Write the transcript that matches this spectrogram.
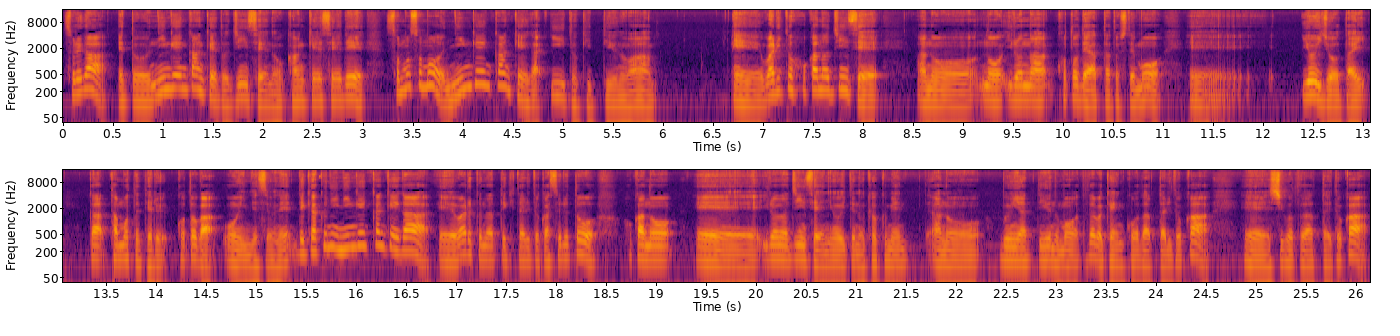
それが、えっと、人間関係と人生の関係性でそもそも人間関係がいい時っていうのはえー、割と他の人生あののいろんなことであったとしても、えー、良い状態が保ててることが多いんですよね。で逆に人間関係が、えー、悪くなってきたりとかすると他の、えー、いろんな人生においての局面あの分野っていうのも例えば健康だったりとか、えー、仕事だったりとか、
